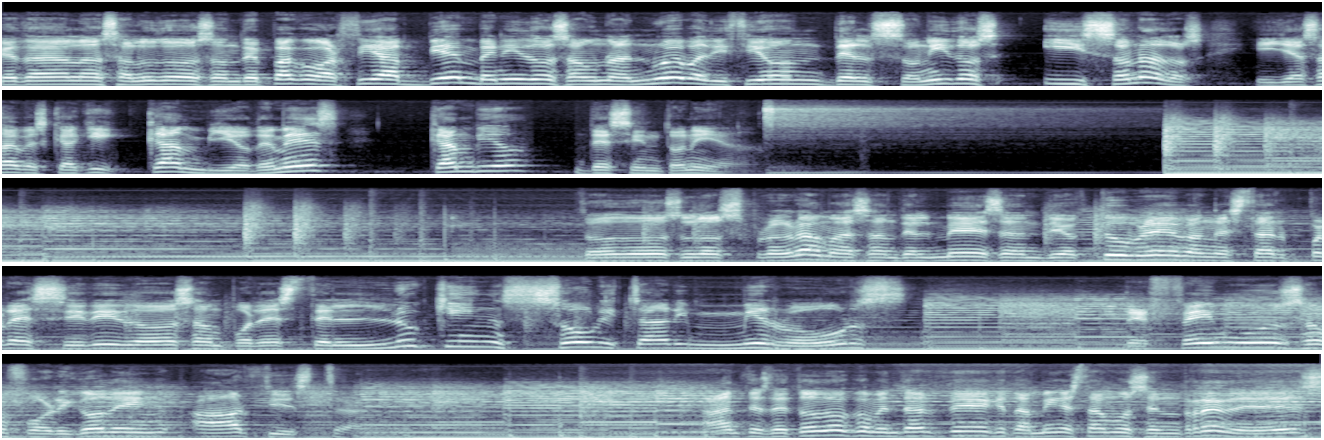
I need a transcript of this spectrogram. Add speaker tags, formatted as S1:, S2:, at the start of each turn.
S1: ¿Qué tal? Saludos de Paco García. Bienvenidos a una nueva edición del Sonidos y Sonados. Y ya sabes que aquí cambio de mes, cambio de sintonía. Todos los programas del mes de octubre van a estar presididos por este Looking Solitary Mirrors The Famous and Forgotten Artist. Antes de todo, comentarte que también estamos en redes,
